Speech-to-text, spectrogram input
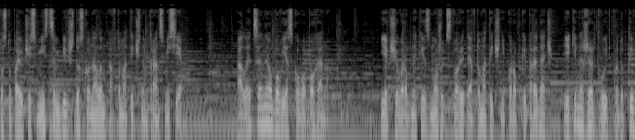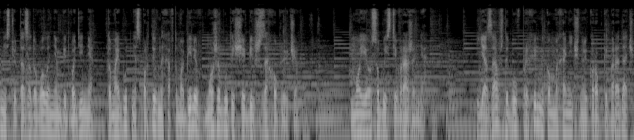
поступаючись місцем більш досконалим автоматичним трансмісіям. Але це не обов'язково погано. Якщо виробники зможуть створити автоматичні коробки передач, які не жертвують продуктивністю та задоволенням від водіння, то майбутнє спортивних автомобілів може бути ще більш захоплюючим. Мої особисті враження. Я завжди був прихильником механічної коробки передач,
